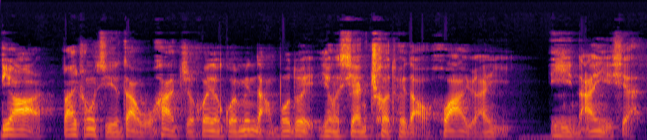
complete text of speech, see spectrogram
第二，白崇禧在武汉指挥的国民党部队应先撤退到花园以以南一线。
